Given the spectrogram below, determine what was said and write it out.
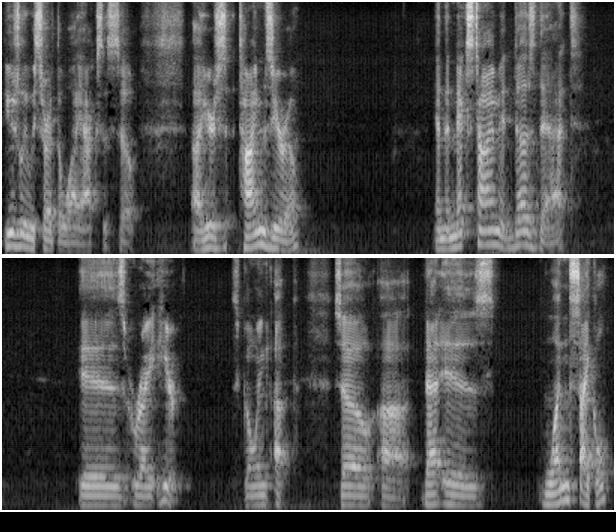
usually we start at the y-axis. So uh, here's time zero. And the next time it does that is right here. It's going up. So uh, that is one cycle,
